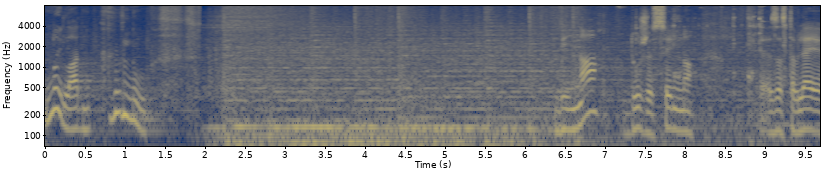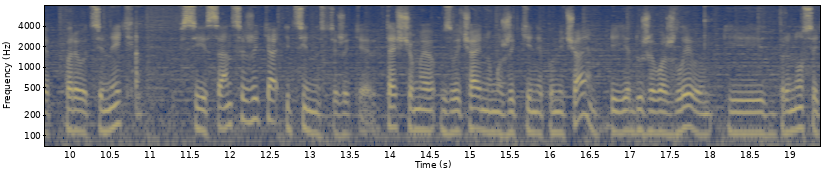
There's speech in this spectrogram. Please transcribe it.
ну і ладно. ну. Війна дуже сильно е, заставляє переоцінити всі сенси життя і цінності життєві. Те, що ми в звичайному житті не помічаємо, є дуже важливим і приносить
